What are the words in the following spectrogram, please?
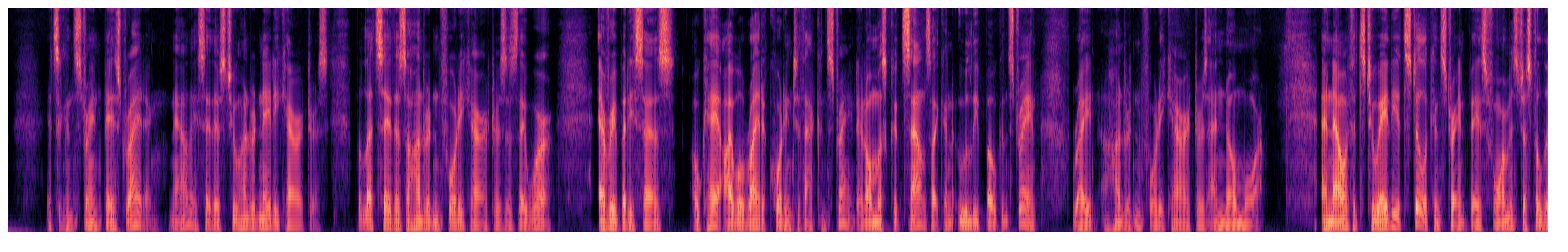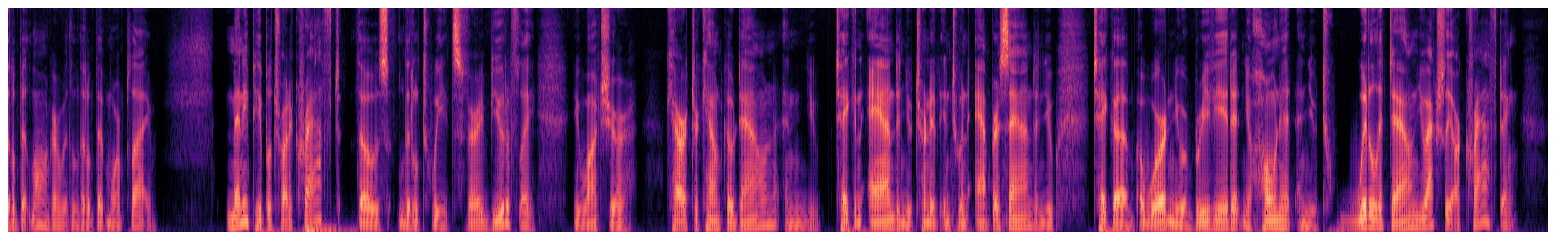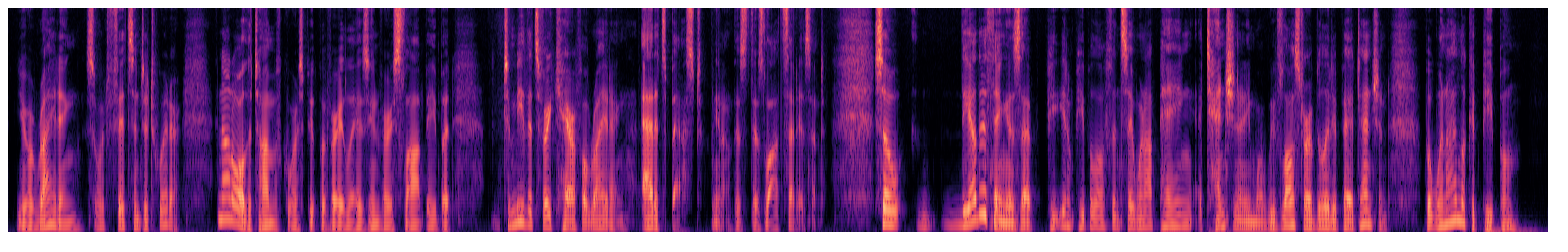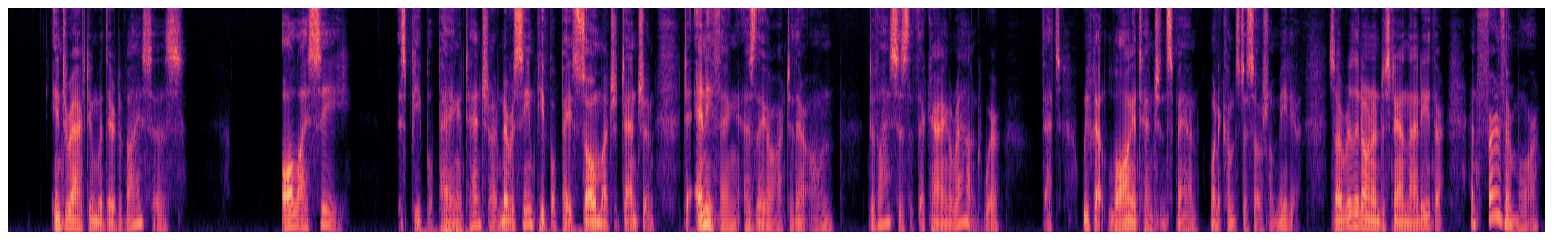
It's a constraint based writing. Now they say there's 280 characters, but let's say there's 140 characters as they were. Everybody says, okay, I will write according to that constraint. It almost could sounds like an Oulipo constraint. Write 140 characters and no more. And now if it's 280, it's still a constraint based form. It's just a little bit longer with a little bit more play. Many people try to craft those little tweets very beautifully. You watch your character count go down and you take an and and you turn it into an ampersand and you take a, a word and you abbreviate it and you hone it and you whittle it down, you actually are crafting your writing so it fits into Twitter. Not all the time, of course. People are very lazy and very sloppy, but to me, that's very careful writing at its best. You know, there's there's lots that isn't. So the other thing is that you know people often say we're not paying attention anymore. We've lost our ability to pay attention. But when I look at people interacting with their devices, all I see is people paying attention. I've never seen people pay so much attention to anything as they are to their own devices that they're carrying around. Where that's we've got long attention span when it comes to social media. So I really don't understand that either. And furthermore,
